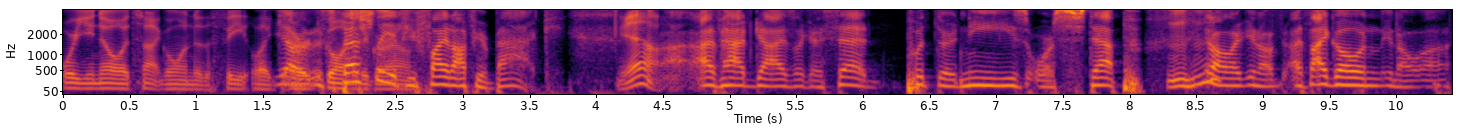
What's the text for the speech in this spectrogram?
where you know it's not going to the feet like Yeah, or but going to the especially if you fight off your back. Yeah, I've had guys, like I said, put their knees or step. Mm-hmm. You know, like you know, if, if I go and you know. Uh,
